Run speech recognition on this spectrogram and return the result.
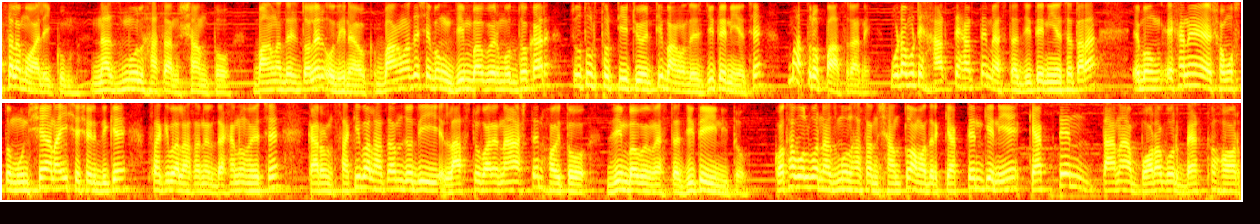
আসসালামু আলাইকুম। নাজমুল হাসান শান্ত, বাংলাদেশ দলের অধিনায়ক। বাংলাদেশ এবং জিম্বাবুয়ের মধ্যকার চতুর্থ টি টোয়েন্টি বাংলাদেশ জিতে নিয়েছে মাত্র পাঁচ রানে। মোটামুটি হারতে হারতে ম্যাচটা জিতে নিয়েছে তারা। এবং এখানে সমস্ত মুন্সিয়ানাই শেষের দিকে সাকিব আল হাসানের দেখানো হয়েছে। কারণ সাকিব আল হাসান যদি লাস্ট ওভারে না আসতেন, হয়তো জিম্বাবুয়ে ম্যাচটা জিতেই নিত। কথা বলব নাজমুল হাসান শান্ত, আমাদের ক্যাপ্টেনকে নিয়ে। ক্যাপ্টেন টানা বরাবর ব্যর্থ হওয়ার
